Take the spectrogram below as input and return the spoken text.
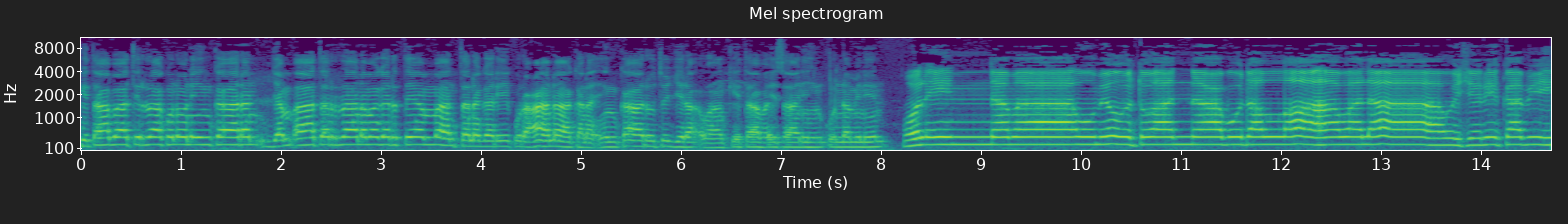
kitaabaatiirraa kunoon inkaaran jam'aatarraa nama gartee ammaan tana garii qur'aanaa kana inkaarutu jira waan kitaaba isaanii hin qunnaminiin قل إنما أمرت أن أعبد الله ولا أشرك به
